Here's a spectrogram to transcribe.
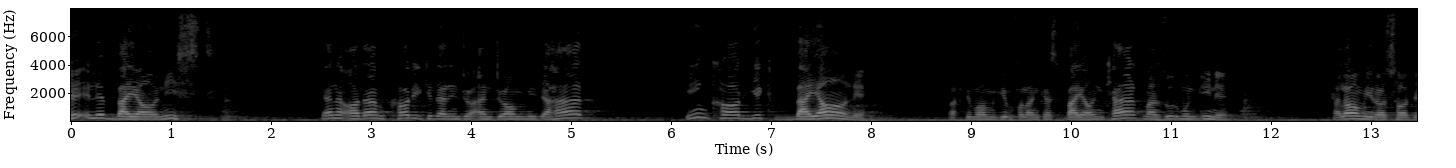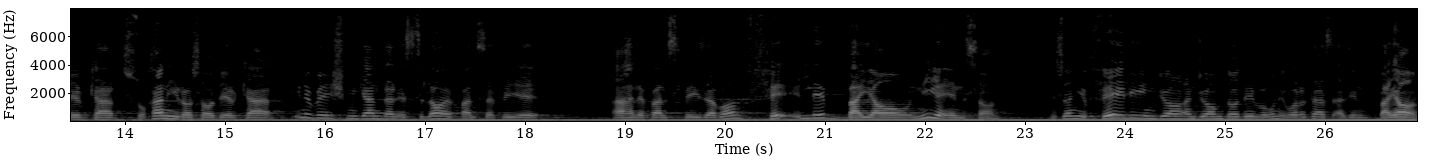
فعل بیانی است. یعنی آدم کاری که در اینجا انجام می‌دهد این کار یک بیانه. وقتی ما میگیم فلان کس بیان کرد منظورمون اینه. کلامی را صادر کرد سخنی را صادر کرد. اینو بهش میگن در اصطلاح فلسفه اهل فلسفه زبان فعل بیانی انسان. انسان یه فعلی اینجا انجام داده و اون عبارت است از این بیان.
